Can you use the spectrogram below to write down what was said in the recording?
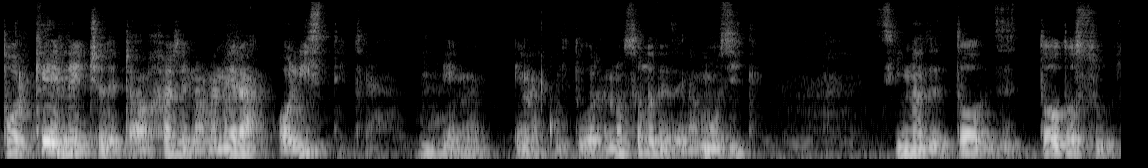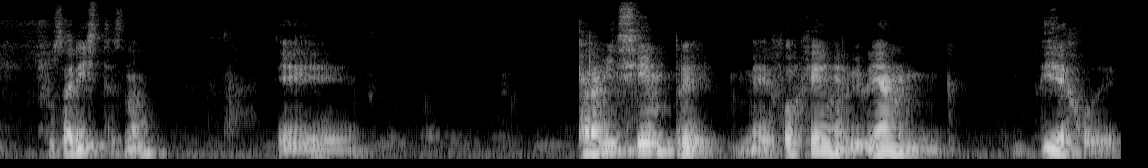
¿Por qué el hecho de trabajar de una manera holística en, en, la cultura, no solo desde la música, sino de, to, de todos sus, sus, aristas, ¿no? Eh, para mí siempre me forjé en el Biblián viejo de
